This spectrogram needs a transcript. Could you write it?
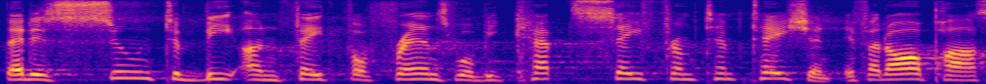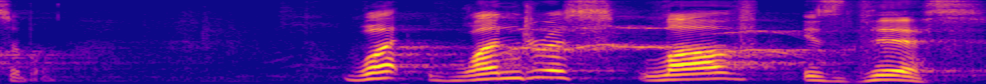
that his soon to be unfaithful friends will be kept safe from temptation, if at all possible. What wondrous love is this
